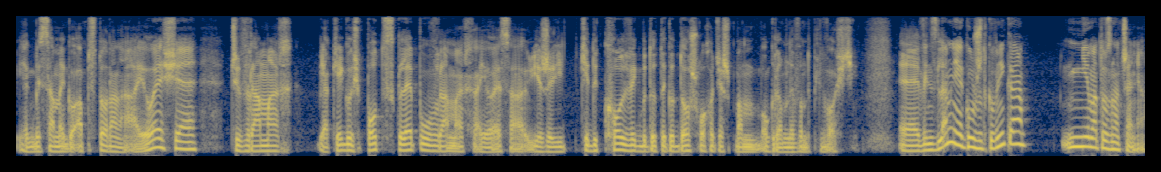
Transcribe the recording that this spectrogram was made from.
jakby samego App Store'a na iOSie, czy w ramach jakiegoś podsklepu w ramach iOSa, jeżeli kiedykolwiek by do tego doszło, chociaż mam ogromne wątpliwości. E, więc dla mnie jako użytkownika nie ma to znaczenia.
